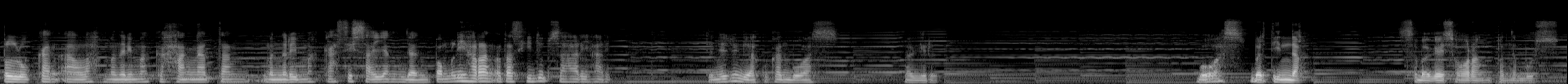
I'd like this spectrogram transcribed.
pelukan Allah, menerima kehangatan, menerima kasih sayang dan pemeliharaan atas hidup sehari-hari. Dan itu yang dilakukan Boas bagi Ruth. Boas bertindak sebagai seorang penebus.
